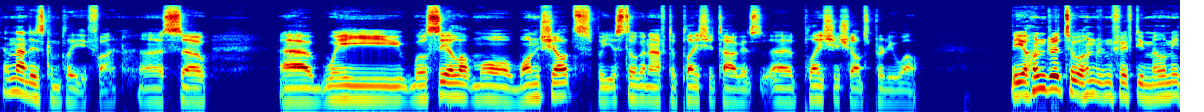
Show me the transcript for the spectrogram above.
and that is completely fine. Uh, so, uh, we will see a lot more one shots, but you're still going to have to place your targets, uh, place your shots pretty well. The 100 to 150 mm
